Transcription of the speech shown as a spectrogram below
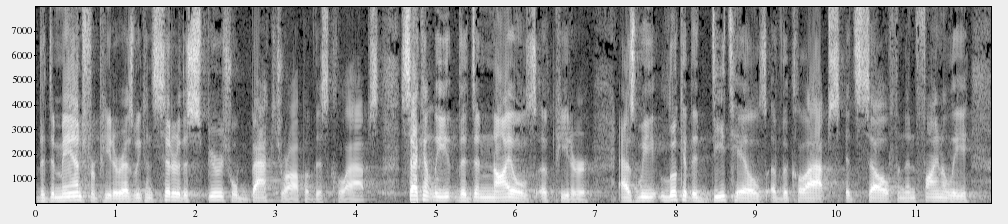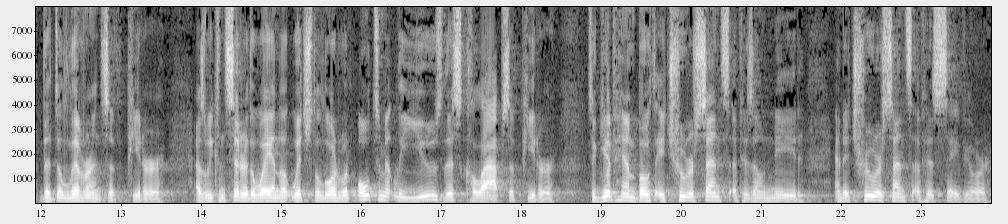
the demand for Peter as we consider the spiritual backdrop of this collapse. Secondly, the denials of Peter as we look at the details of the collapse itself. And then finally, the deliverance of Peter as we consider the way in which the Lord would ultimately use this collapse of Peter to give him both a truer sense of his own need and a truer sense of his Savior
